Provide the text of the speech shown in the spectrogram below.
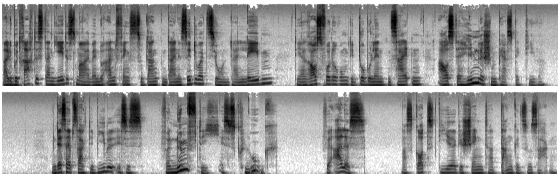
Weil du betrachtest dann jedes Mal, wenn du anfängst zu danken, deine Situation, dein Leben, die Herausforderungen, die turbulenten Zeiten aus der himmlischen Perspektive. Und deshalb sagt die Bibel, ist es vernünftig, es ist klug für alles, was Gott dir geschenkt hat, Danke zu sagen.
